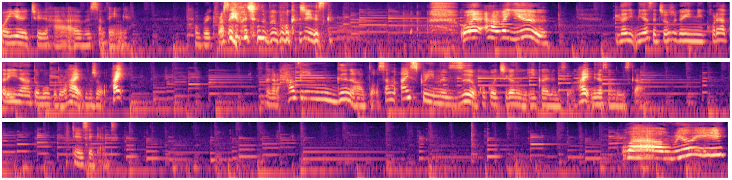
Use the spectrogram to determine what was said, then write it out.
For you to have something for breakfast? 今ちょっと部分おかしいですか？What, how about you? 何皆さん朝食にこれあったらいいなと思うことは？い行きましょう。はい。だから having の後 some ice creams をここ違うのに言い換えるんですよ。はい皆さんどうですか？10 seconds. Wow, really?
